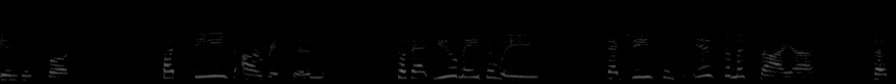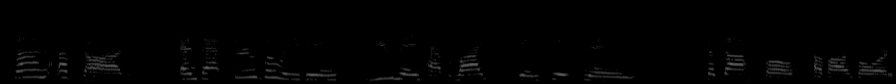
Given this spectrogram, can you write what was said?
in this book, but these are written so that you may believe that Jesus is the Messiah, the Son of God, and that through believing you may have life in his name, the gospel of our Lord.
